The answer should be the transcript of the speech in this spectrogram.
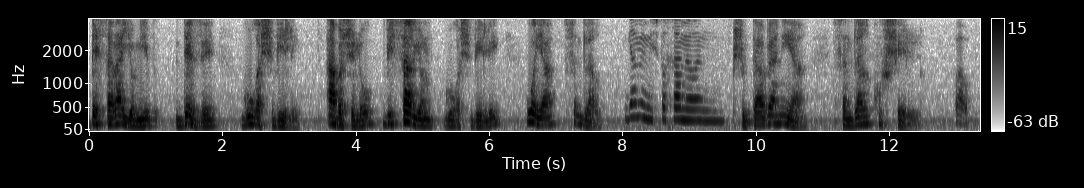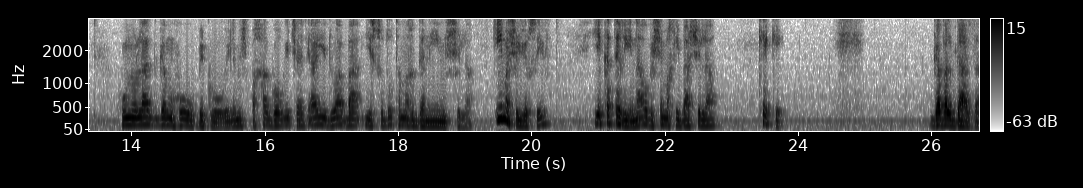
בסרה יוניב דזה גורשווילי. אבא שלו, ויסריון גורשווילי, הוא היה סנדלר. גם ממשפחה מאוד... פשוטה וענייה, סנדלר כושל. וואו. הוא נולד גם הוא בגורי למשפחה גורגית שהייתה ידועה ביסודות המרדניים שלה. אימא של יוסיף, יקטרינה, או בשם החיבה שלה, קקה. גבלדזה,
